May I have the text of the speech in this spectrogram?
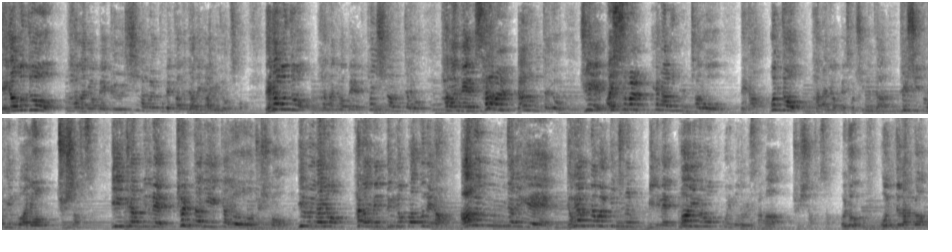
내가 먼저 하나님 앞에 그 신앙을 고백하는 자 되게 하여 주옵시고 내가 먼저 하나님 앞에 헌신하는 자요 하나님의 사랑을 나누는 자요 주의 말씀을 행하는 자로 내가 먼저 하나님 앞에 설 수 있는 자 될 수 있도록 인도하여 주시옵소서. 이 귀한 믿음의 결단이 있게 하여 주시고 이로 인하여 하나님의 능력과 은혜가 많은 오늘도 온전함과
